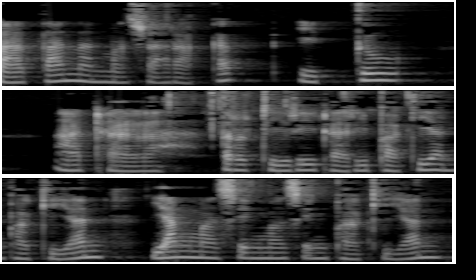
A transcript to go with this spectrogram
tatanan masyarakat itu adalah terdiri dari bagian-bagian yang masing-masing bagian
